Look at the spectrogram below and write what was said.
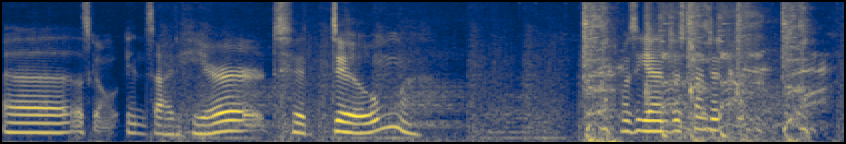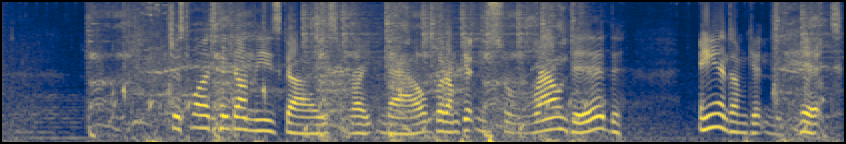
Uh, let's go inside here to Doom. Once again, just trying to... Just want to take on these guys right now, but I'm getting surrounded and I'm getting hit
